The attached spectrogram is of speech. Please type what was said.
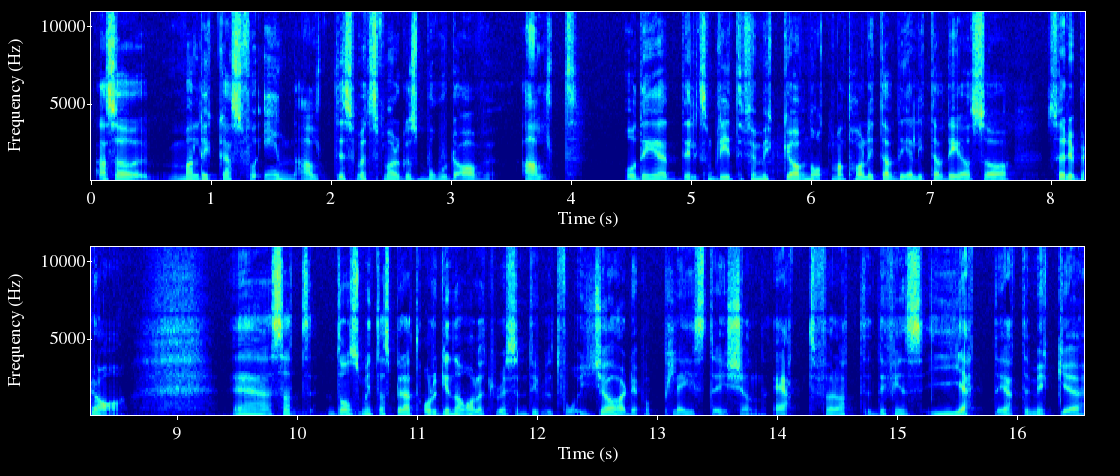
Alltså, man lyckas få in allt. Det är som ett smörgåsbord av allt. Och det, det liksom blir inte för mycket av något. Man tar lite av det, lite av det och så, så är det bra. Eh, så att de som inte har spelat originalet Resident Evil 2, gör det på Playstation 1. För att det finns jätte, jättemycket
